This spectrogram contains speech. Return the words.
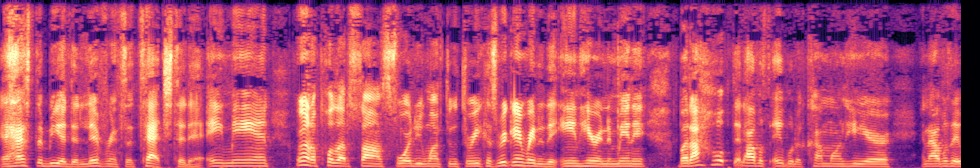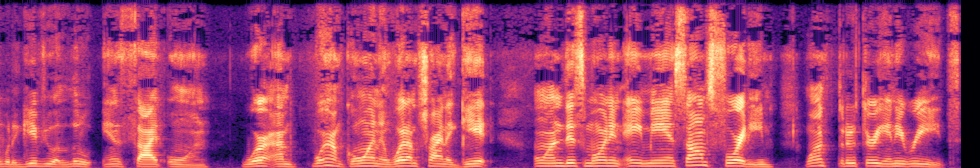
It has to be a deliverance attached to that. Amen. We're going to pull up Psalms 41 through 3 because we're getting ready to end here in a minute. But I hope that I was able to come on here and I was able to give you a little insight on where I'm where I'm going and what I'm trying to get on this morning. Amen. Psalms 40, 1 through 3, and it reads,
